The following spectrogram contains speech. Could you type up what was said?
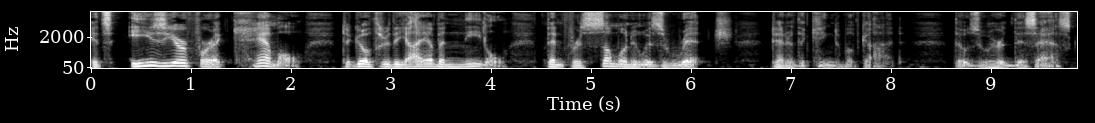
it's easier for a camel to go through the eye of a needle than for someone who is rich to enter the kingdom of God. Those who heard this asked,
